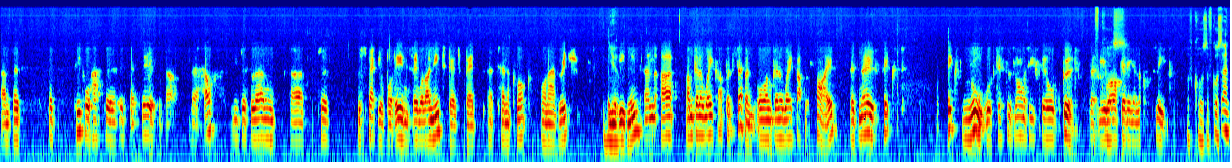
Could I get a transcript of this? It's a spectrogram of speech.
Um, so, so people have to, if they're serious about their health, you just learn uh, to respect your body and say, well, I need to go to bed at 10 o'clock. on average in the evening, and uh, I'm going to wake up at seven or I'm going to wake up at five. There's no fixed fixed rule, just as long as you feel good that you are getting enough sleep. Of course, of course. And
